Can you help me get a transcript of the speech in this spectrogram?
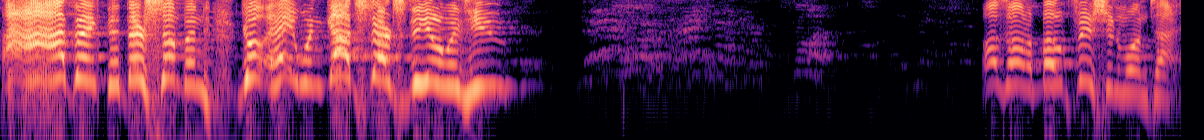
I, I think that there's something, go, hey, when God starts dealing with you. I was on a boat fishing one time,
